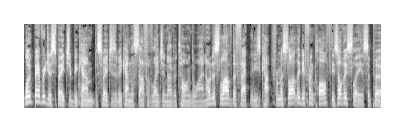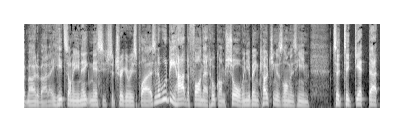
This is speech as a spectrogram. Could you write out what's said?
Luke Beveridge's speech have become speeches have become the stuff of legend over time, Dwayne. I just love the fact that he's cut from a slightly different cloth. He's obviously a superb motivator. He hits on a unique message to trigger his players, and it would be hard to find that hook, I'm sure, when you've been coaching as long as him, to to get that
